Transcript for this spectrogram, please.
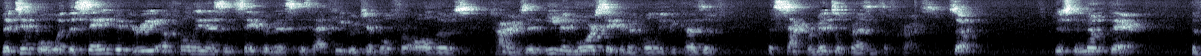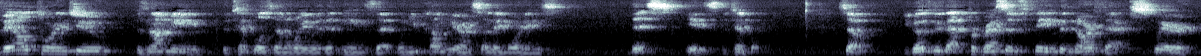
the temple with the same degree of holiness and sacredness as that Hebrew temple for all those times, and even more sacred and holy because of the sacramental presence of Christ. So, just a note there. The veil torn in two does not mean the temple is done away with. It means that when you come here on Sunday mornings, this is the temple. So, you go through that progressive thing, the narthex, where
